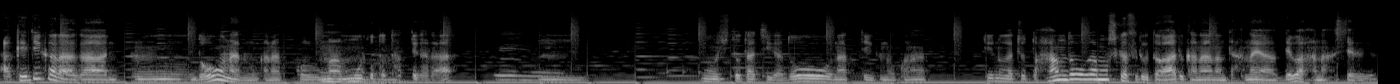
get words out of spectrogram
開けてからが、うーん、どうなるのかな、こうまあ、うんもうちょっと経ってから、ううんん、の人たちがどうなっていくのかなっていうのが、ちょっと反動がもしかするとあるかななんて花屋では話してる。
